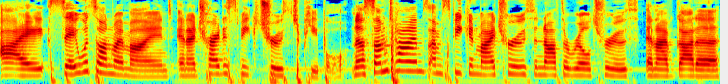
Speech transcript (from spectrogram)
I say what's on my mind and I try to speak truth to people. Now, sometimes I'm speaking my truth and not the real truth, and I've got to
